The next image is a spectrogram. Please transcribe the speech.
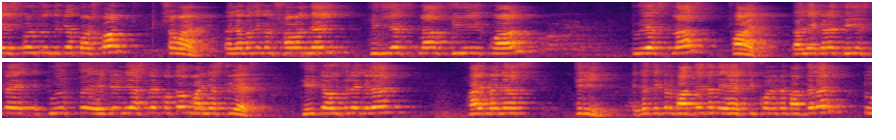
এই স্পর্শক দুটো পরস্পর সমান। তাহলে আমাদের এখানে সমান দেয় three X plus three equal two X plus five তাহলে এখানে থ্রি এক্সটা টু এক্সটা এসে নিয়ে আসলে কত? মাইনাস টু এক্স থ্রিটা হচ্ছে গেলে ফাইভ মাইনাস থ্রি এটা যেখানে বাদ দেয়, তাহলে এক্স ইকুয়াল এটা বাদ দিলে টু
